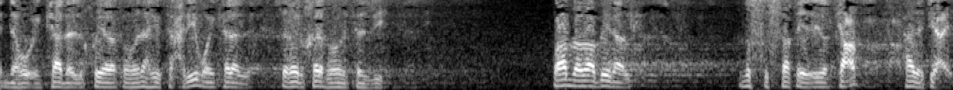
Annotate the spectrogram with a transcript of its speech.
إنه إن كان للخيلاء فهو نهي تحريم وإن كان لغير الخيلاء فهو تنزيه. وأما ما بين نصف الساقين إلى الكعب هذا جائز.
